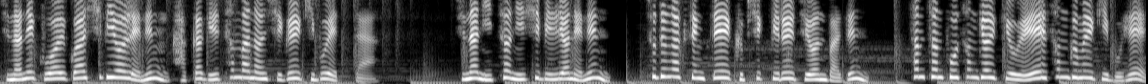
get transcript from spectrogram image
지난해 9월과 12월에는 각각 1천만 원씩을 기부했다. 지난 2021년에는 초등학생 때 급식비를 지원받은 삼천포 성결교회에 성금을 기부해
